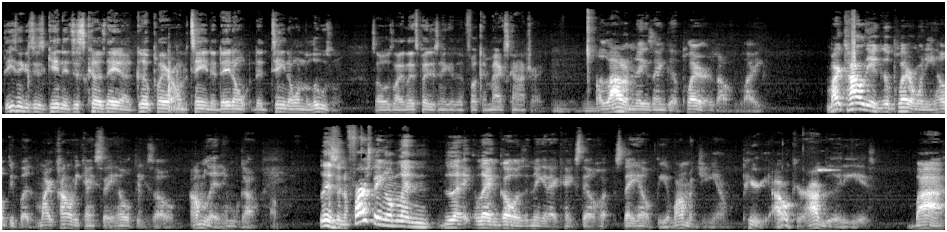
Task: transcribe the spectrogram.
These niggas just getting it just because they a good player on the team that they don't the team don't want to lose them. So it's like let's pay this nigga the fucking max contract. A lot of them niggas ain't good players though. Like Mike Conley a good player when he healthy, but Mike Conley can't stay healthy, so I'm letting him go. Listen, the first thing I'm letting let, letting go is a nigga that can't stay stay healthy. If I'm a GM, period. I don't care how good he is. Bye.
